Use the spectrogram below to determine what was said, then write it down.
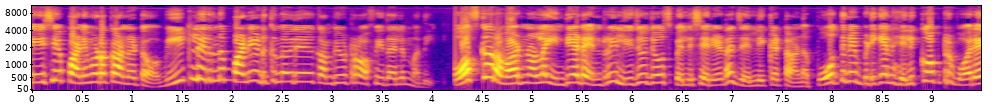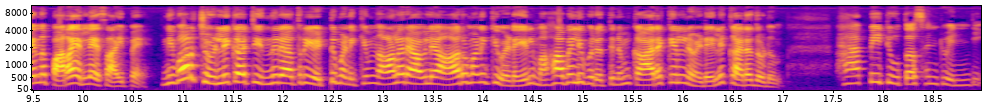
ദേശീയ പണിമുടക്കാണ് കേട്ടോ. വീട്ടിലിരുന്ന് പണിയെടുക്കുന്നവര് കമ്പ്യൂട്ടർ ഓഫ് ചെയ്താലും മതി. ഓസ്കർ അവാർഡിനുള്ള ഇന്ത്യയുടെ എൻട്രി ലിജോ ജോസ് പെല്ലിശ്ശേരിയുടെ ജല്ലിക്കെട്ടാണ്. പോത്തിനെ പിടിക്കാൻ ഹെലികോപ്റ്റർ പോരെന്ന് പറയല്ലേ സായിപ്പേ. നിവാർ ചുഴലിക്കാറ്റ് ഇന്ന് രാത്രി എട്ട് മണിക്കും നാളെ രാവിലെ ആറു മണിക്കും ഇടയിൽ മഹാബലിപുരത്തിനും കാരക്കലിനും ഇടയിൽ കരതൊടും. Happy two thousand twenty.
